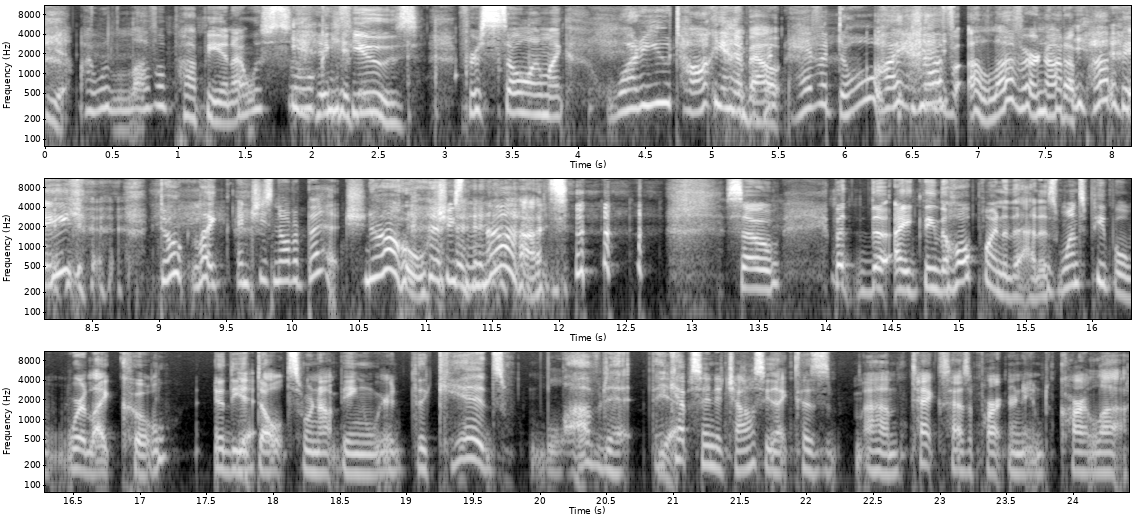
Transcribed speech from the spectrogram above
Yeah. I would love a puppy, and I was so confused for so long. I'm like, what are you talking about? have a dog. I have a lover, not a puppy. Don't like and she's not a bitch. no, she's not. So, but the I think the whole point of that is once people were like cool, uh, the Yeah. adults were not being weird. The kids loved it. They Yeah. kept saying to Chelsea like because um, Tex has a partner named Carla.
